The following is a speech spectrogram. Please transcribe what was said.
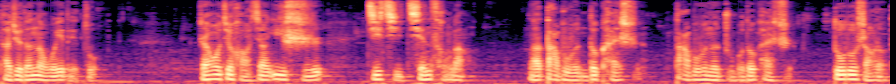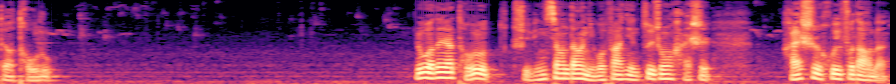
他觉得那我也得做，然后就好像一时激起千层浪，那大部分都开始。大部分的主播都开始多多少少都要投入。如果大家投入水平相当，你会发现最终还是还是恢复到了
